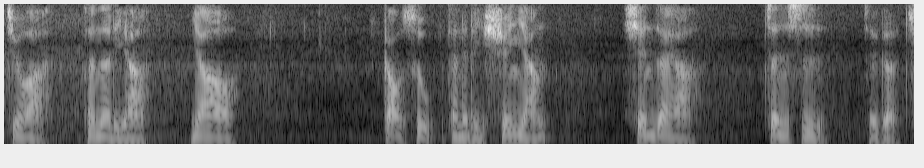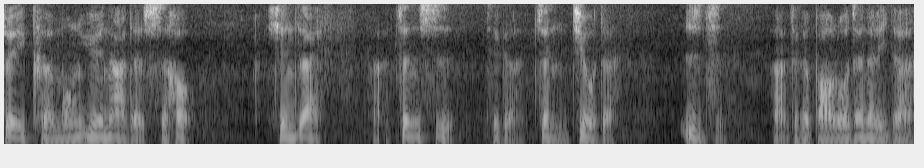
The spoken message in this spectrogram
就啊在那里啊要告诉，在那里宣扬，现在啊正是这个最可蒙悦纳的时候。现在啊，正是这个拯救的日子啊！这个保罗在那里的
